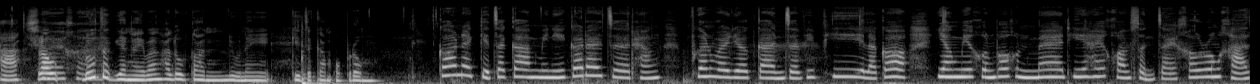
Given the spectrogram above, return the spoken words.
คะใช่เราค่ะรู้สึกยังไงบ้างคะลูกตอนอยู่ในกิจกรรมอบรม ก็ในกิจกรรมมินิก็ได้เจอทั้งเพื่อนวัยเดียวกันเจอพี่ๆแล้วก็ยังมีคุณพ่อคุณแม่ที่ให้ความสนใจเข้าร่วมคลาส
